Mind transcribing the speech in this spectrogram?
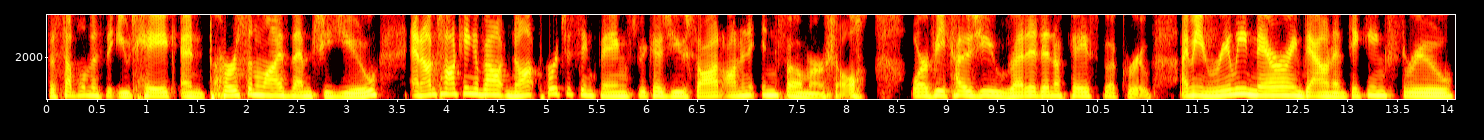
the supplements that you take and personalize them to you. And I'm talking about not purchasing things because you saw it on an infomercial or because you read it in a Facebook group. I mean, really narrowing down and thinking through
